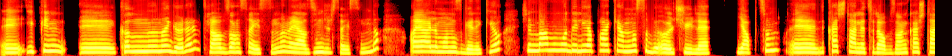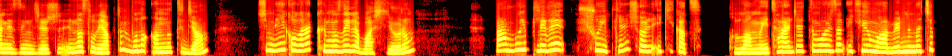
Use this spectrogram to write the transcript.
e, ipin e, kalınlığına göre trabzan sayısını veya zincir sayısını da ayarlamanız gerekiyor. Şimdi ben bu modeli yaparken nasıl bir ölçüyle yaptım? E, kaç tane trabzan, kaç tane zincir, e, nasıl yaptım bunu anlatacağım. Şimdi ilk olarak kırmızıyla başlıyorum. Ben bu ipleri şu ipi şöyle iki kat kullanmayı tercih ettim. O yüzden iki yumağı birinin açıp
